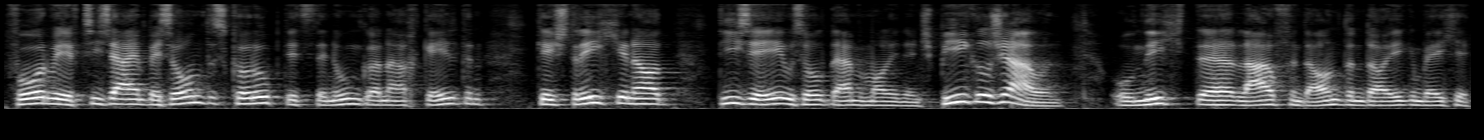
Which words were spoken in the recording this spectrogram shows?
vorwirft, sie seien besonders korrupt, jetzt den Ungarn auch Geldern gestrichen hat diese EU sollte einfach mal in den Spiegel schauen und nicht äh, laufend anderen da irgendwelche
